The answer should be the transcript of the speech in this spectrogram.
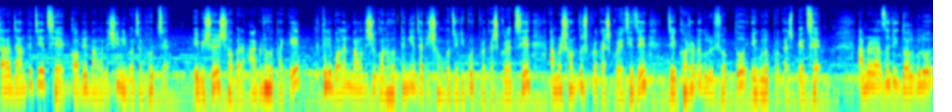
তারা জানতে চেয়েছে কবে বাংলাদেশে নির্বাচন হচ্ছে। এ বিষয়ে সবার আগ্রহ থাকে। তিনি বলেন, বাংলাদেশের গণহত্যা নিয়ে জাতিসংঘ যে রিপোর্ট প্রকাশ করেছে, আমরা সন্তোষ প্রকাশ করেছি যে যে ঘটনাগুলো সত্য, এগুলো প্রকাশ পেয়েছে। আমরা রাজনৈতিক দলগুলো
